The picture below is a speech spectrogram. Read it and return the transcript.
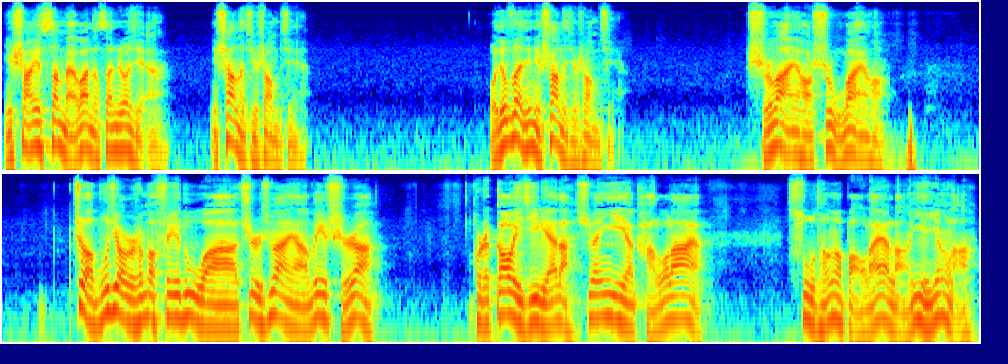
你上一三百万的三者险，你上得起上不起？我就问你，你上得起上不起？十万也好，十五万也好，这不就是什么飞度啊、致炫呀、威驰啊，或者高一级别的轩逸啊、卡罗拉呀？速腾啊，宝来啊，朗逸、英朗，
